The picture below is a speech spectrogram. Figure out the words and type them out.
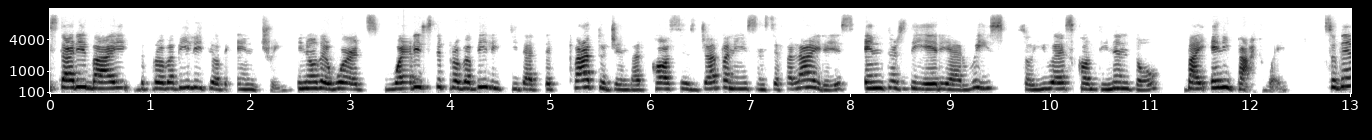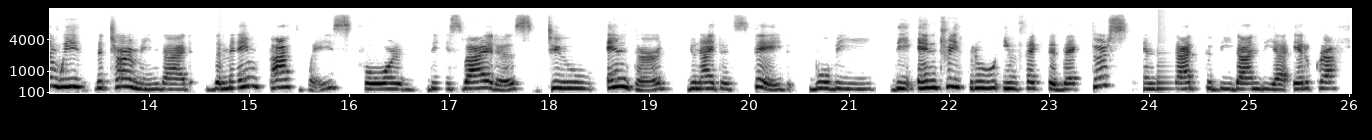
studied by the probability of entry. In other words, what is the probability that the pathogen that causes Japanese encephalitis enters the area at risk, so US continental, by any pathway? So then we determined that the main pathways for this virus to enter United States will be the entry through infected vectors, and that could be done via aircraft,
